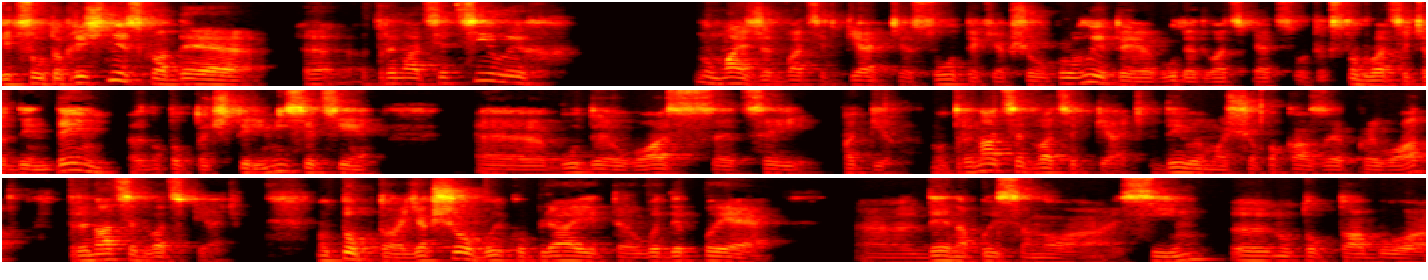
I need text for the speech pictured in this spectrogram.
відсоток річних складе 13, цілих, ну майже 25 сотих, якщо округлити, буде 25 сотих. 121 день, ну тобто 4 місяці. Буде у вас цей папір. Ну, 13,25. Дивимося, що показує приват. 13,25. Ну, тобто, якщо ви купляєте ВДП, е, де написано 7, е, ну тобто або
